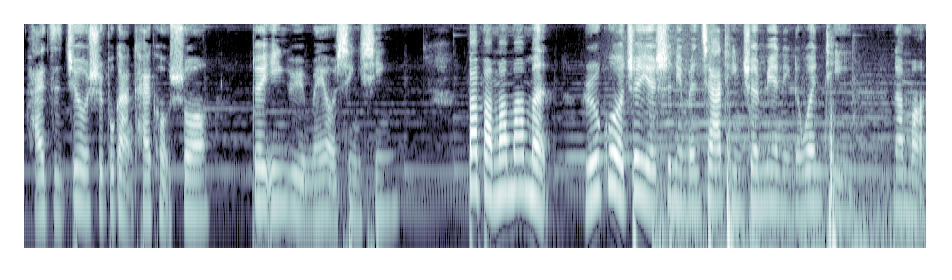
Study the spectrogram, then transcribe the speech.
孩子就是不敢开口说，对英语没有信心？爸爸妈妈们，如果这也是你们家庭正面临的问题，那么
